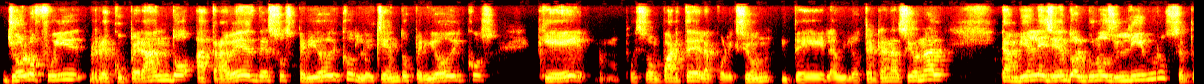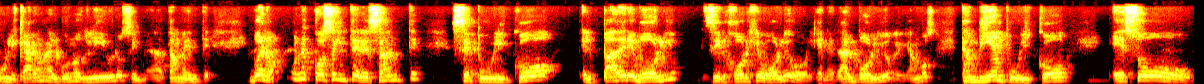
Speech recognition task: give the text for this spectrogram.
yo lo fui recuperando a través de esos periódicos, leyendo periódicos que pues son parte de la colección de la Biblioteca Nacional también leyendo algunos libros, se publicaron algunos libros inmediatamente. Bueno, una cosa interesante, se publicó el padre Bolio, es decir, Jorge Bolio, o el general Bolio, digamos, también publicó eso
